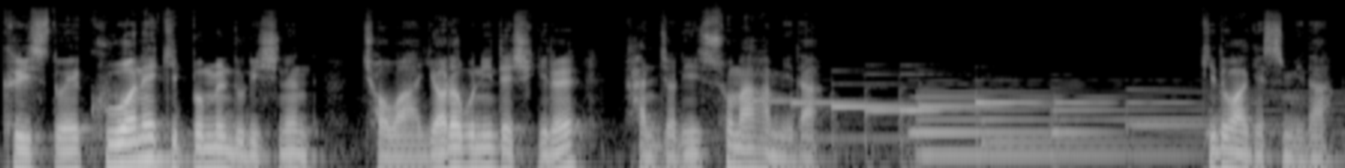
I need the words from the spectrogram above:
그리스도의 구원의 기쁨을 누리시는 저와 여러분이 되시기를 간절히 소망합니다. 기도하겠습니다.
